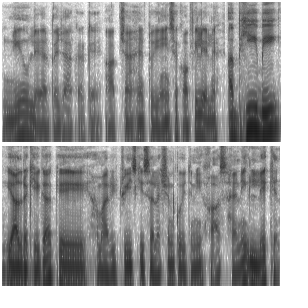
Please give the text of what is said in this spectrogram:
न्यू लेयर पे जा करके। आप चाहें तो यहीं से कॉपी ले लें। अभी भी याद रखिएगा कि हमारी ट्रीज़ की सिलेक्शन कोई इतनी ख़ास है नहीं लेकिन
